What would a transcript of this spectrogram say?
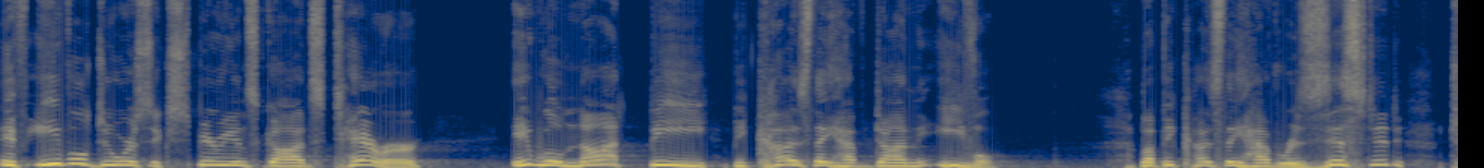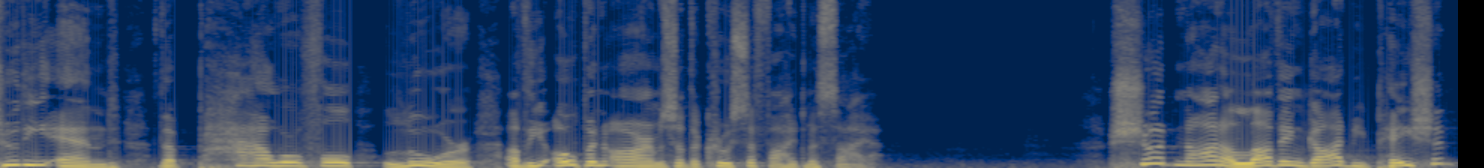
If evildoers experience God's terror, it will not be because they have done evil, but because they have resisted to the end the powerful lure of the open arms of the crucified Messiah. Should not a loving God be patient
